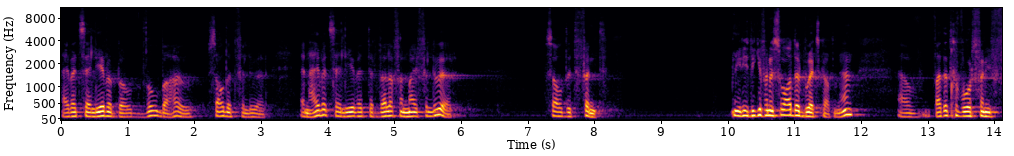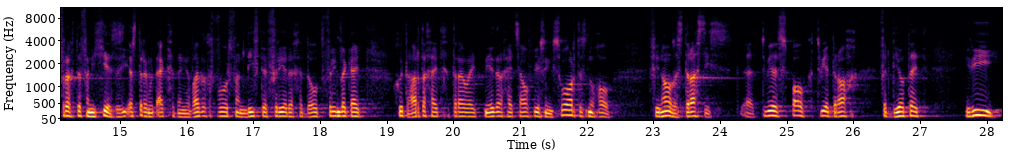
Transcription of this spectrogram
Hy wat sy lewe wil, behou, sal dit verloor. En hy wat sy lewe ter wille van my verloor, sal dit vind. Hierdie is bietjie van 'n swaarder boodskap, né? Uh, wat het geword van die vrugte van die Gees? Dis die eerste ding wat ek gedinge. Wat het geword van liefde, vrede, geduld, vriendelikheid, goedhartigheid, getrouheid, nederigheid, selfbeheersing? Swaard is nogal finaal, is drasties. Uh, twee spalk, twee drag, verdeeldheid. Hierdie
